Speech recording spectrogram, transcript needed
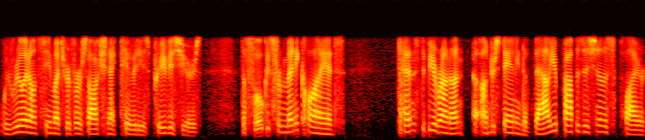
we really don't see much reverse auction activity as previous years. The focus for many clients tends to be around un- understanding the value proposition of the supplier,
